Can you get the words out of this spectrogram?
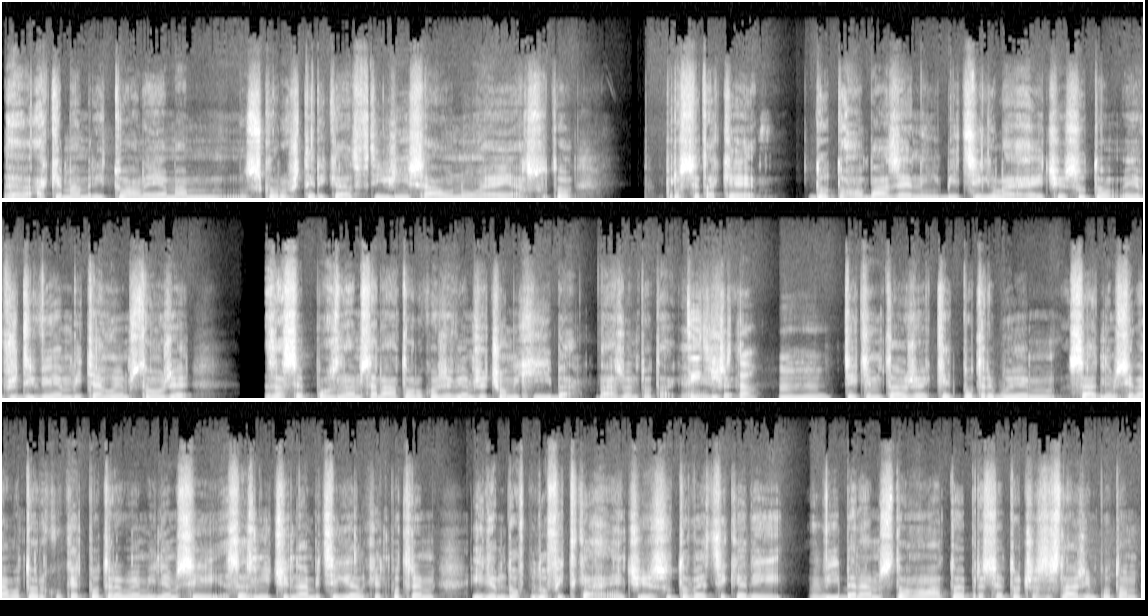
aké mám rituály, ja mám skoro 4 krát v týždni saunu, hej, a sú to proste také do toho bazény, bicykle, hej, čiže sú to, vždy viem, vyťahujem z toho, že zase poznám sa natoľko, že viem, že čo mi chýba, nazvem to tak. Cítiš hej, to. Mm-hmm. Cítim to, že keď potrebujem, sadnem si na motorku, keď potrebujem, idem si sa zničiť na bicykel, keď potrebujem, idem do, do fitka. Hej. Čiže sú to veci, kedy vyberám z toho a to je presne to, čo sa snažím potom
